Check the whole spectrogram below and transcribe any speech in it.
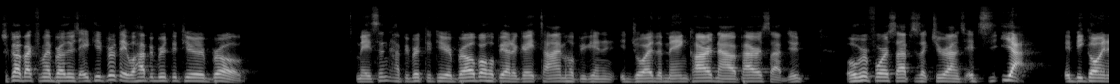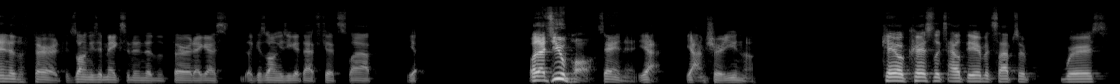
Just got back for my brother's 18th birthday. Well, happy birthday to your bro. Mason, happy birthday to your bro, bro. Hope you had a great time. Hope you can enjoy the main card now. A power slap, dude. Over four slaps is like two rounds. It's, yeah, it'd be going into the third as long as it makes it into the third, I guess. Like as long as you get that fifth slap. Well, that's you, Paul, saying it. Yeah. Yeah, I'm sure you know. KO Chris looks healthier, but slaps are worse.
